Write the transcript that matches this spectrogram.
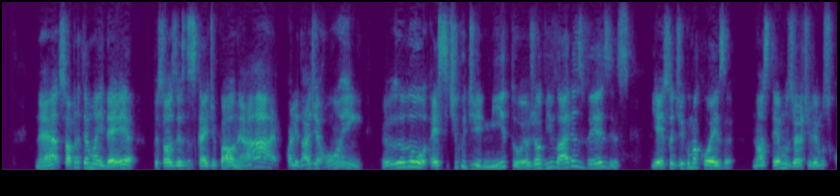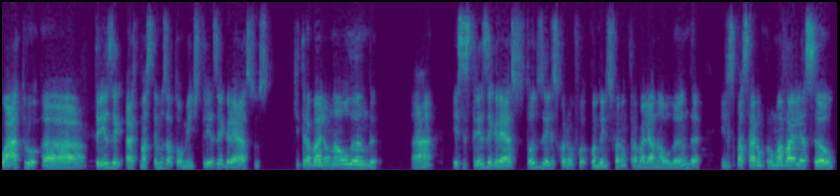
né? Só para ter uma ideia, o pessoal às vezes cai de pau, né? Ah, qualidade é ruim. Eu, eu, esse tipo de mito eu já ouvi várias vezes. E aí só digo uma coisa: nós temos, já tivemos quatro, uh, três, uh, nós temos atualmente três egressos que trabalham na Holanda, tá? Esses três egressos, todos eles quando eles foram trabalhar na Holanda, eles passaram por uma avaliação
